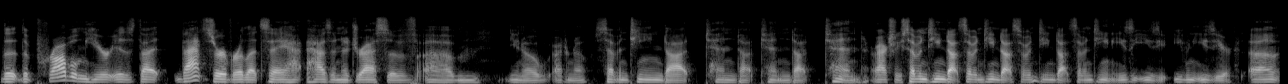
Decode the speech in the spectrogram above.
the The problem here is that that server, let's say, ha- has an address of um, you know, I don't know, 17.10.10.10, or actually 17.17.17.17, easy, easy, even easier. Uh,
